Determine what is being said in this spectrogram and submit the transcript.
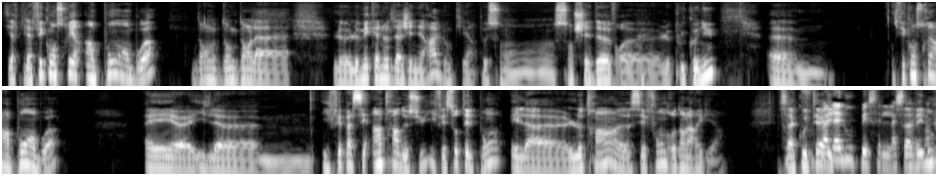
C'est-à-dire qu'il a fait construire un pont en bois donc, dans la, le, le mécano de la Générale, donc qui est un peu son, son chef-d'œuvre euh, le plus connu, euh, il fait construire un pont en bois et euh, il, euh, il fait passer un train dessus, il fait sauter le pont et la- le train euh, s'effondre dans la rivière. Ça a coûté pas la louper celle-là. ça avait, lou-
